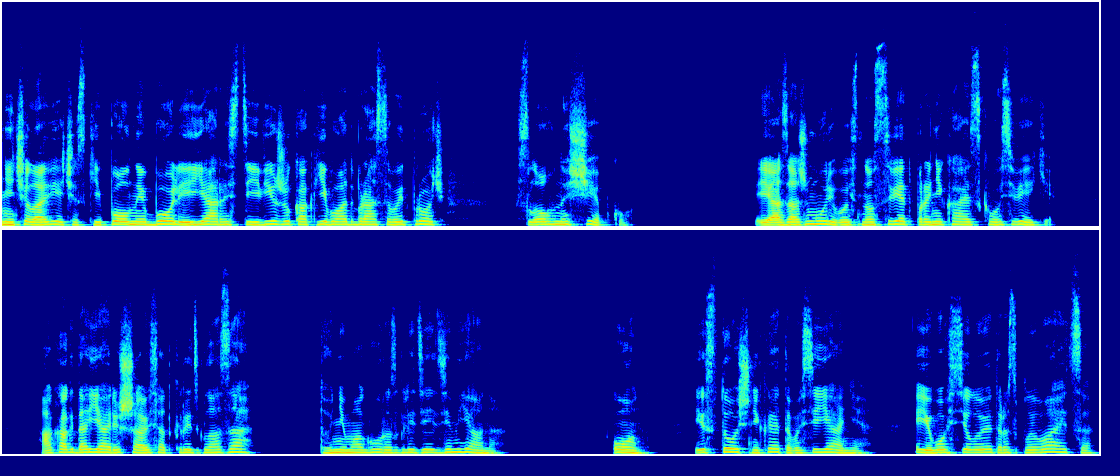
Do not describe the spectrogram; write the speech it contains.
Нечеловеческий, полный боли и ярости, и вижу, как его отбрасывает прочь, словно щепку. Я зажмуриваюсь, но свет проникает сквозь веки. А когда я решаюсь открыть глаза, то не могу разглядеть Демьяна. Он — источник этого сияния, его силуэт расплывается,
